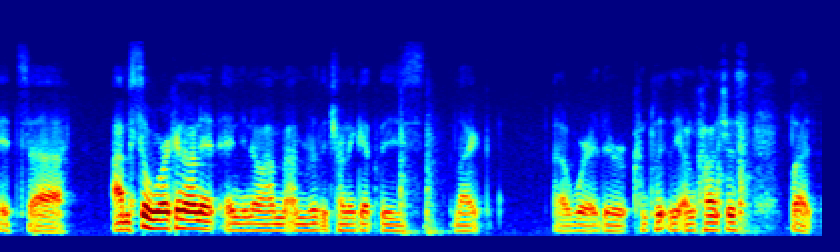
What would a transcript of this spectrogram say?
it's. Uh, I'm still working on it, and you know, I'm I'm really trying to get these like uh, where they're completely unconscious, but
